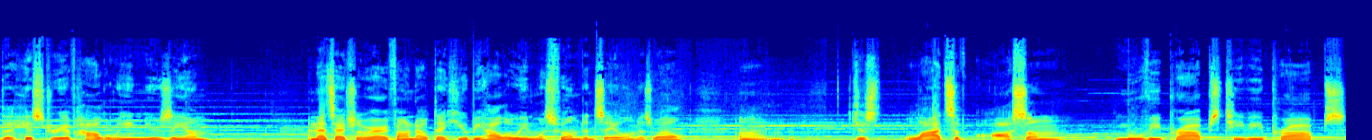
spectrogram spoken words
the History of Halloween Museum, and that's actually where I found out that Hubie Halloween was filmed in Salem as well. Um, just lots of awesome movie props, TV props,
